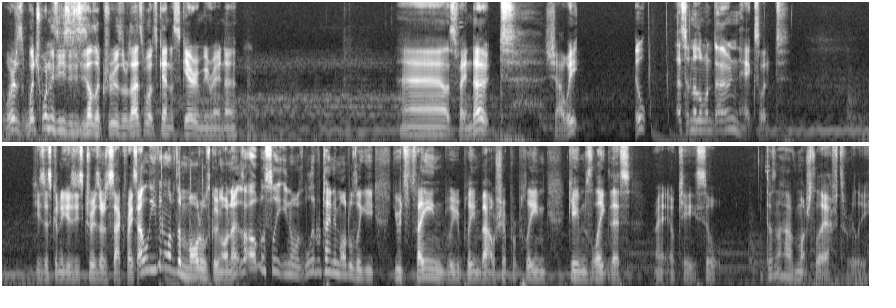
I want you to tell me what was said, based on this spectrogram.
Where's Which one of these is these other cruiser? That's what's kind of scaring me right now. Uh, let's find out. Shall we? Oh, that's another one down. Excellent. He's just going to use his cruiser to sacrifice. I even love the models going on. It's like, you know, little tiny models like you, you would find when you're playing Battleship or playing games like this. Right, okay, so it doesn't have much left, really.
